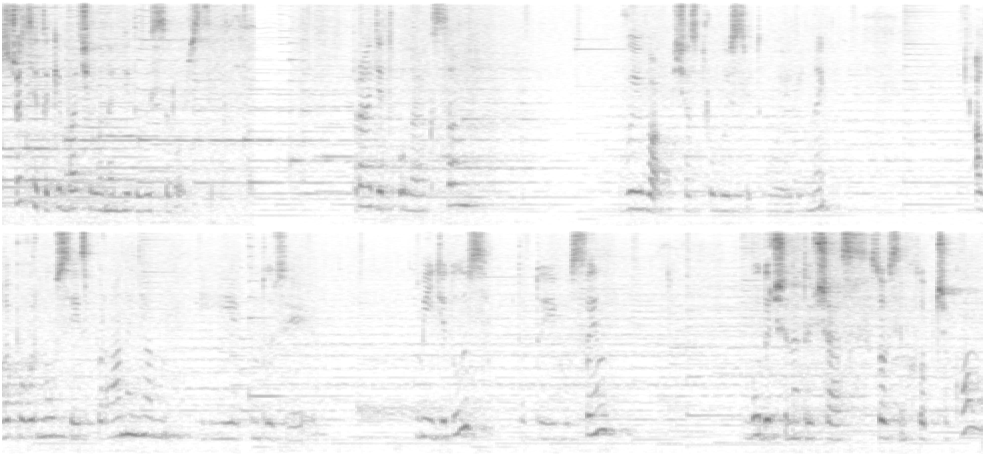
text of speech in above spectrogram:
щось я таке бачила на відовій сорочці. Прадід Олекса воював під час Другої світової війни, але повернувся із пораненням і контузією. Мій дідусь, тобто його син, будучи на той час зовсім хлопчаком,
